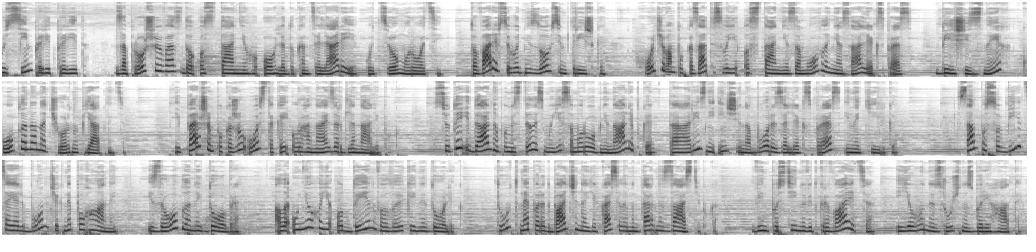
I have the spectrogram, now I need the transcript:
Усім привіт-привіт! Запрошую вас до останнього огляду канцелярії у цьому році. Товарів сьогодні зовсім трішки. Хочу вам показати свої останні замовлення з AliExpress. Більшість з них куплена на Чорну п'ятницю. І першим покажу ось такий органайзер для наліпок. Сюди ідеально помістились мої саморобні наліпки та різні інші набори з AliExpress і не тільки. Сам по собі цей альбомчик непоганий і зроблений добре, але у нього є один великий недолік. Тут не передбачена якась елементарна застібка. Він постійно відкривається і його незручно зберігати.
